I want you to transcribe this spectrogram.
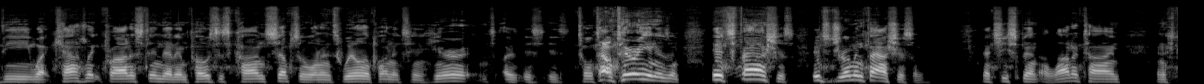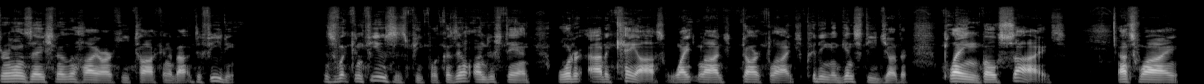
The what Catholic Protestant that imposes concepts on its will upon its adherents is, is totalitarianism. It's fascist. It's German fascism that she spent a lot of time in externalization of the hierarchy talking about defeating. Is what confuses people because they don't understand order out of chaos, white lodge, dark lodge, pitting against each other, playing both sides. That's why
